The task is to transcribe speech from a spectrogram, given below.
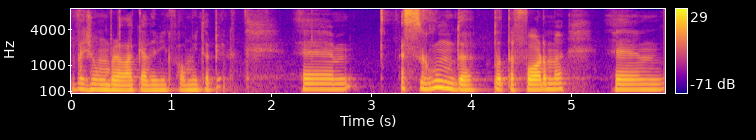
vejam Umbrella Academy que vale muito a pena. Um, a segunda plataforma um,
